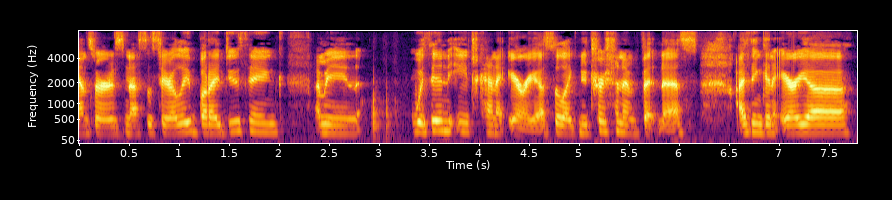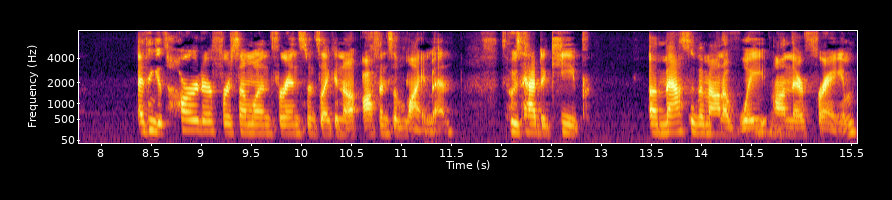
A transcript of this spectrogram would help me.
answers necessarily, but I do think, I mean, within each kind of area, so like nutrition and fitness, I think an area, I think it's harder for someone, for instance, like an offensive lineman who's had to keep a massive amount of weight on their frame.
